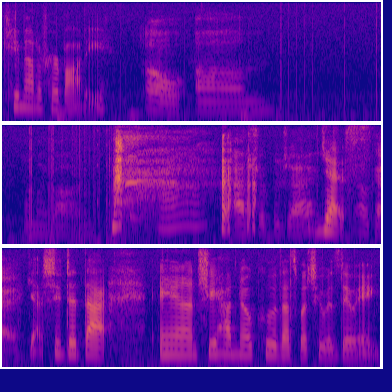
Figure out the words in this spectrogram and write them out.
came out of her body. Oh, um. Oh my god. Astral project. yes. Okay. Yeah, she did that. And she had no clue that's what she was doing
